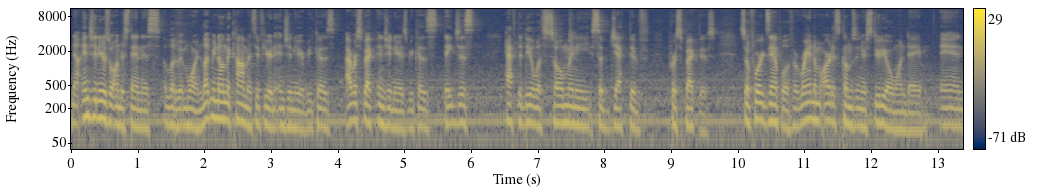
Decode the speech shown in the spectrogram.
Now, engineers will understand this a little bit more, and let me know in the comments if you're an engineer because I respect engineers because they just have to deal with so many subjective perspectives. So, for example, if a random artist comes in your studio one day and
